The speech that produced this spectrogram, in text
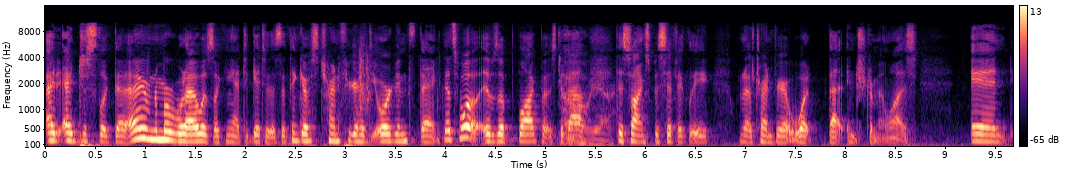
I, I just looked at. it. I don't even remember what I was looking at to get to this. I think I was trying to figure out the organs thing. That's what it was a blog post oh, about Oh, yeah. this song specifically when I was trying to figure out what that instrument was, and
